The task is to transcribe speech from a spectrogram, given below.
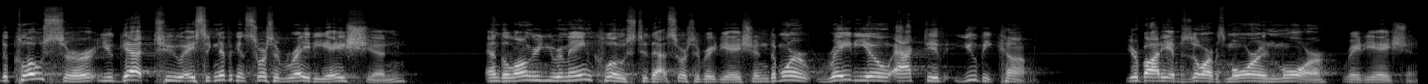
The closer you get to a significant source of radiation, and the longer you remain close to that source of radiation, the more radioactive you become your body absorbs more and more radiation.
